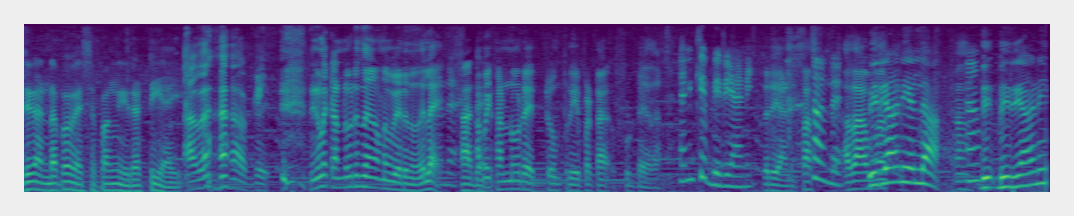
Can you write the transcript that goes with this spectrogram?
ഇത് കണ്ടപ്പോ വിശപ്പ് അങ്ങ് ഇരട്ടിയായി. അതെ ഓക്കെ. നിങ്ങൾ കണ്ണൂരിൽ നിന്നാണ് വരുന്നത് അല്ലേ? അപ്പോൾ കണ്ണൂർ ഏറ്റവും പ്രിയപ്പെട്ട ഫുഡ് ഏതാണ്? എനിക്ക് ബിരിയാണി. ബിരിയാണി. അതെ. ബിരിയാണി അല്ല ബിരിയാണി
